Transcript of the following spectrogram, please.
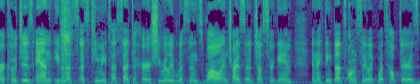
our coaches and even us as teammates has said to her. She really listens well and tries to adjust her game. And I think that's honestly like what's helped her is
